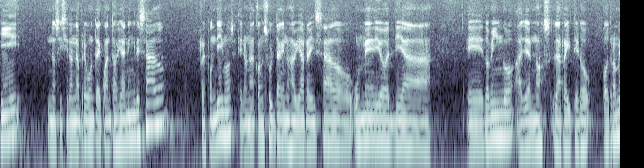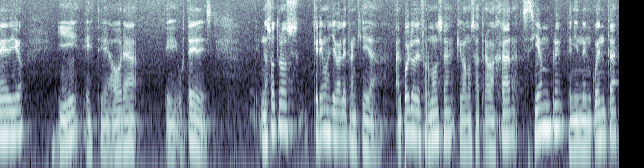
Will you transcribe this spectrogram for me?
Y nos hicieron la pregunta de cuántos habían ingresado, respondimos, era una consulta que nos había realizado un medio el día eh, domingo, ayer nos la reiteró otro medio y este, ahora eh, ustedes. Nosotros queremos llevarle tranquilidad al pueblo de Formosa que vamos a trabajar siempre teniendo en cuenta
